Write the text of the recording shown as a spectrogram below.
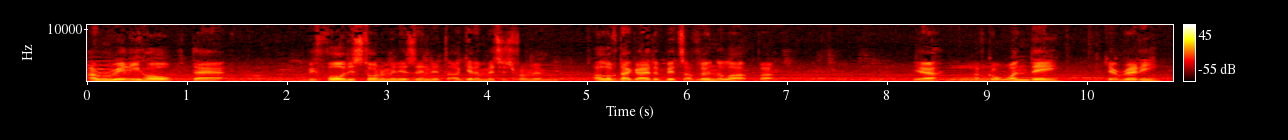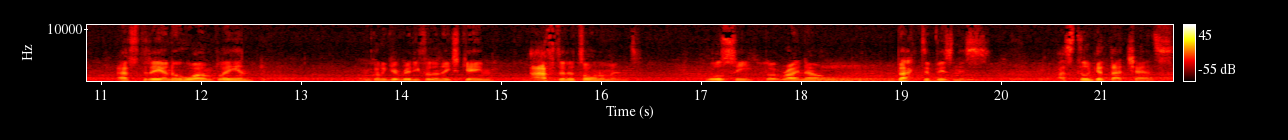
I really hope that before this tournament is ended, I get a message from him. I love that guy to bits. I've learned a lot, but yeah, I've got one day get ready. After today, I know who I'm playing. I'm to get ready for the next game after the tournament. We'll see. But right now, back to business. I still get that chance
